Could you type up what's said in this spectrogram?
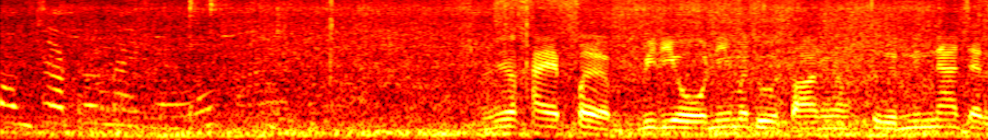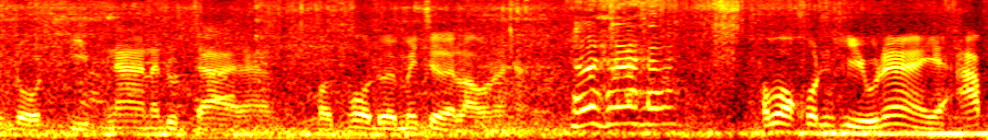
ต้มแซ่บเครื่องในหมูวันนี้ใครเปิดวิดีโอนี้มาดูตอนกลางคืนนี่น่าจะโดดทีบหน้านะดุดได้นะครับขอโทษด้วยไม่เจอเรานะฮะเขาบอกคนหิวเนี่ยอย่าอัพ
